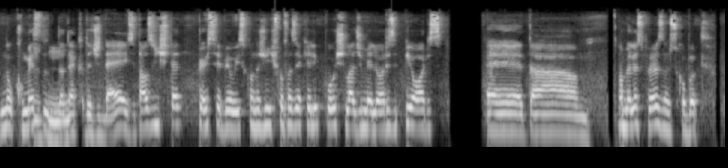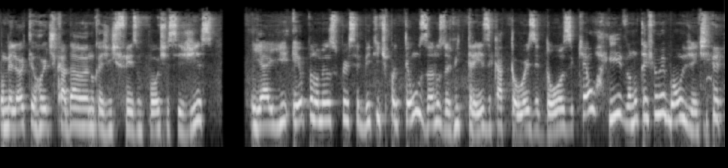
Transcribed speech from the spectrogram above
no começo uhum. da década de 10 e tal. A gente até percebeu isso quando a gente foi fazer aquele post lá de melhores e piores é, da o melhor não, desculpa. O melhor terror de cada ano que a gente fez um post esses dias. E aí eu pelo menos percebi que, tipo, tem uns anos, 2013, 14, 12, que é horrível, não tem filme bom, gente.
